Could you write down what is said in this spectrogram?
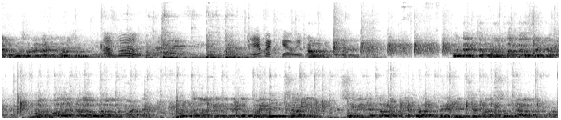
అటు కూడా చూడండి అటు కూడా చూడండి. ఆ, అలాగే. కొట్టని చెప్పండి సంతోషంగా మనుమలంటే అలా ఉండాలన్నమాట మొట్టమొదటి ఈ విధంగా ప్రేమించాలి జీవిత కాలంలో కూడా ప్రేమించే మనసు ఉండాలన్నమాట.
